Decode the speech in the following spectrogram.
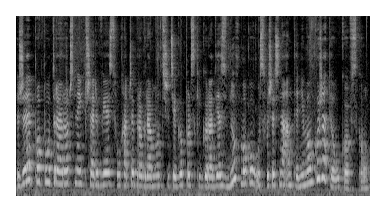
że po półtorarocznej przerwie słuchacze programu Trzeciego Polskiego Radia znów mogą usłyszeć na antenie Małgorzatę Łukowską.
